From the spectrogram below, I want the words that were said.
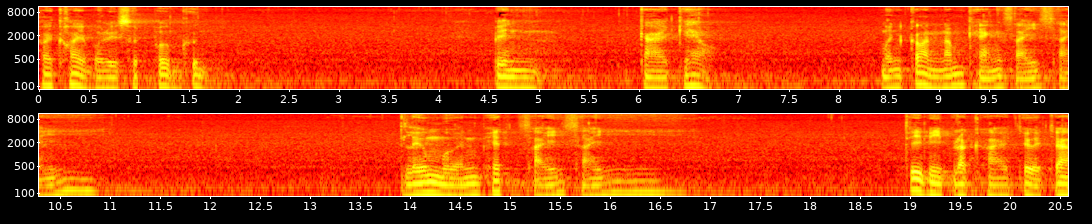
ค่อยๆบริสุทธิ์เพิ่มขึ้น เป็นกายแก้ว เหมือนก้อนน้ำแข็งใส ๆ หรือเหมือนเพชรใส ๆ ที่มีประกายเจิดจ้า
